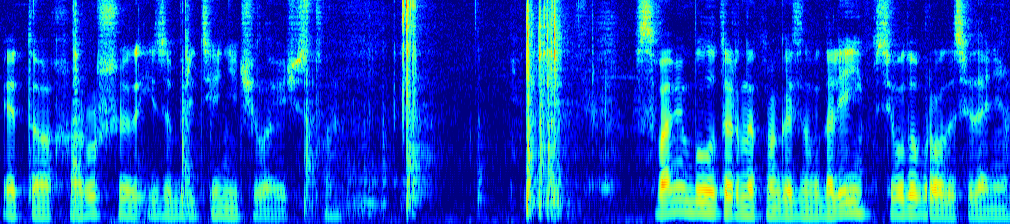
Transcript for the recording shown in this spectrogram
Это хорошее изобретение человечества. С вами был интернет-магазин Водолей. Всего доброго, до свидания.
